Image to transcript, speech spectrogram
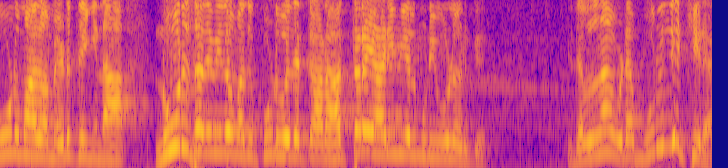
மூணு மாதம் எடுத்தீங்கன்னா நூறு சதவீதம் அது கூடுவதற்கான அத்தனை அறிவியல் முடிவுகளும் இருக்கு. இதெல்லாம் விட முருங்கைக்கீரை.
